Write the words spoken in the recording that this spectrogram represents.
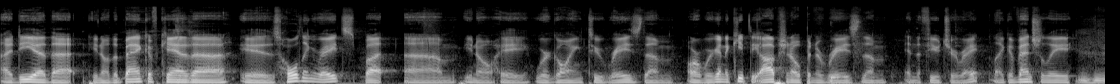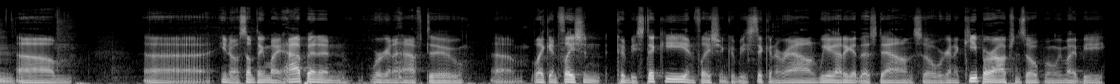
idea that, you know, the Bank of Canada is holding rates, but, um, you know, hey, we're going to raise them or we're going to keep the option open to raise them in the future, right? Like eventually, um, uh, you know, something might happen and we're going to have to, um, like inflation could be sticky, inflation could be sticking around. We got to get this down. So we're going to keep our options open. We might be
